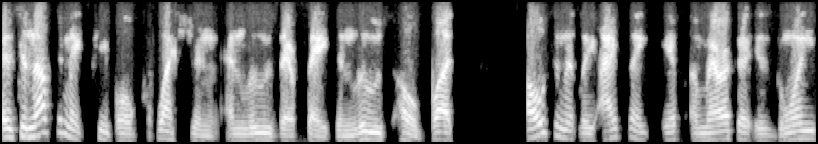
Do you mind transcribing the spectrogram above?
It's enough to make people question and lose their faith and lose hope. But ultimately, I think if America is going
